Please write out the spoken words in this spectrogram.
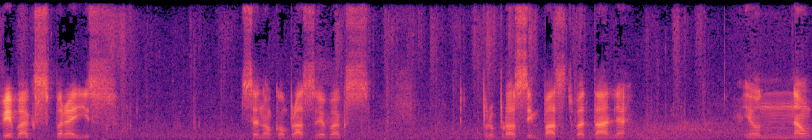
V-Bucks para isso. Se eu não comprasse V-Bucks para o próximo passo de batalha, eu não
